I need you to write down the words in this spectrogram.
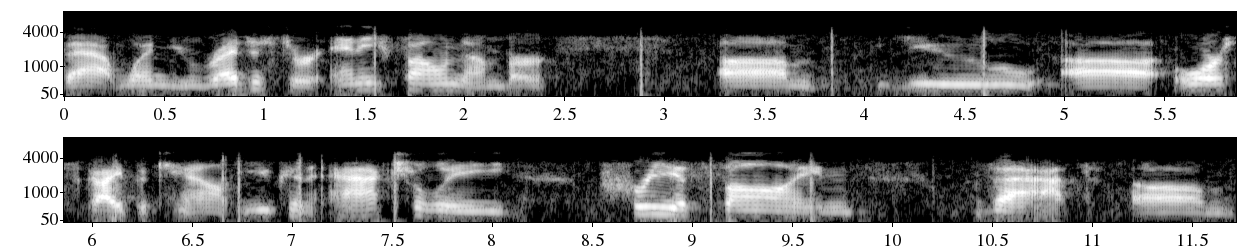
that when you register any phone number um, you uh, or Skype account, you can actually pre-assign that um,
